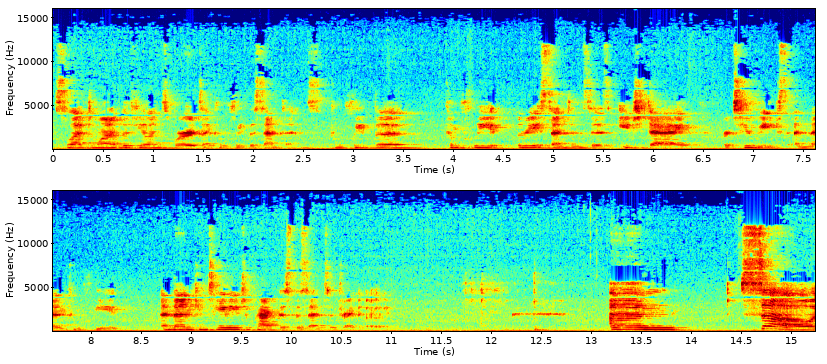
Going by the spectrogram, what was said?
Select one of the feelings words and complete the sentence. Complete the complete three sentences each day for two weeks and then complete and then continue to practice the sentence regularly. Um, so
